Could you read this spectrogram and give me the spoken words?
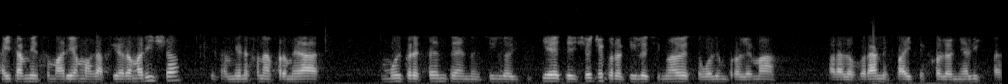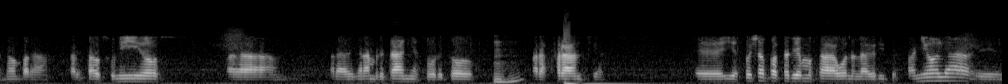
ahí también sumaríamos la fiebre amarilla, que también es una enfermedad muy presente en el siglo XVII, XVIII, pero el siglo XIX se vuelve un problema para los grandes países colonialistas, ¿no? para, para Estados Unidos, para, para Gran Bretaña sobre todo, uh -huh. para Francia. Eh, y después ya pasaríamos a bueno la gripe española, eh,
